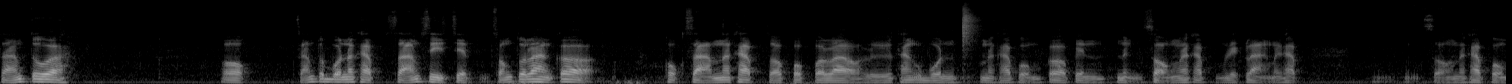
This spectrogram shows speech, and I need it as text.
3 ตัวออก 3 ตัวบนนะครับ 347 2 ตัวล่างก็ 63 นะครับสปปลาวหรือทางอุบลนะครับผมก็เป็น 12 นะครับเลขล่างนะครับ สองนะครับ ผม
